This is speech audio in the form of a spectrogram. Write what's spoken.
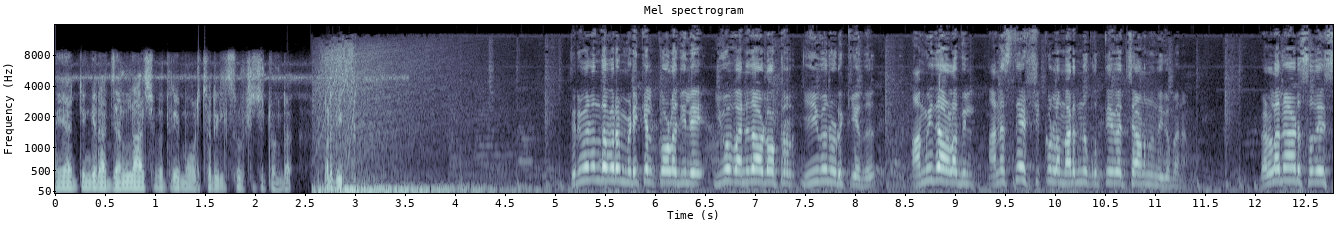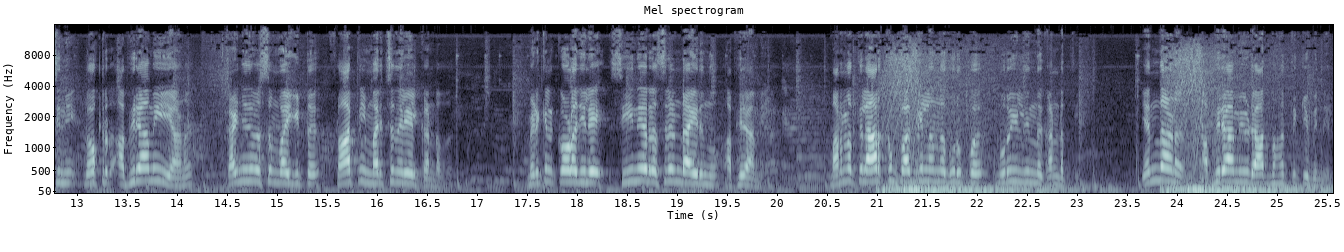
നെയ്യാറ്റിങ്കര ജനറൽ ആശുപത്രി മോർച്ചറിയിൽ സൂക്ഷിച്ചിട്ടുണ്ട്. പ്രദീപ്. തിരുവനന്തപുരം മെഡിക്കൽ കോളേജിലെ യുവ വനിതാ ഡോക്ടർ ജീവനൊടുക്കിയത് അമിത അളവിൽ അനസ്തേഷ്യക്കുള്ള മരുന്ന് കുത്തിവെച്ചാണെന്ന് നിഗമനം. വെള്ളനാട് സ്വദേശിനി ഡോക്ടർ അഭിരാമിയെയാണ് കഴിഞ്ഞ ദിവസം വൈകിട്ട് ഫ്ളാറ്റിൽ മരിച്ച നിലയിൽ കണ്ടത്. മെഡിക്കൽ കോളേജിലെ സീനിയർ റെസിഡന്റ് ആയിരുന്നു അഭിരാമി. മരണത്തിൽ ആർക്കും പങ്കില്ലെന്ന കുറിപ്പ് മുറിയിൽ നിന്ന് കണ്ടെത്തി. എന്താണ് അഭിരാമിയുടെ ആത്മഹത്യയ്ക്ക് പിന്നിൽ?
